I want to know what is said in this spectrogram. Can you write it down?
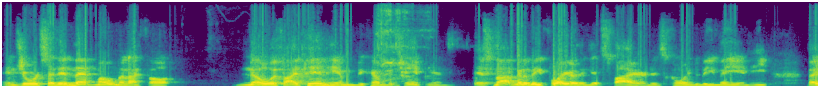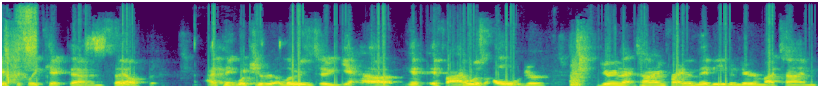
And George said, in that moment, I thought, no, if I pin him and become the champion, it's not going to be Flair that gets fired. It's going to be me. And he basically kicked out himself. But I think what you're alluding to, yeah, if, if I was older during that time frame, and maybe even during my time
